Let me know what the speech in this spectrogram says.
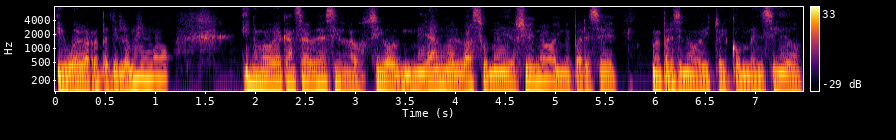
Y vuelvo a repetir lo mismo y no me voy a cansar de decirlo. Sigo mirando el vaso medio lleno y me parece, me parece no, estoy convencido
